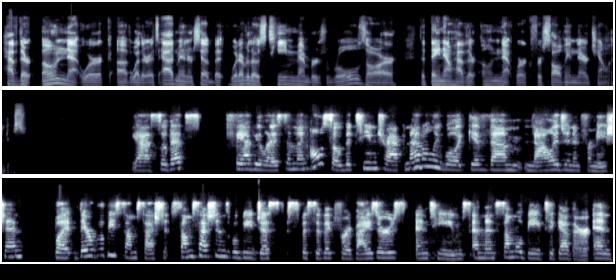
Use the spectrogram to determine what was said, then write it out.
have their own network of whether it's admin or sales but whatever those team members roles are that they now have their own network for solving their challenges yeah, so that's fabulous. And then also the team track, not only will it give them knowledge and information, but there will be some sessions, some sessions will be just specific for advisors and teams, and then some will be together. And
